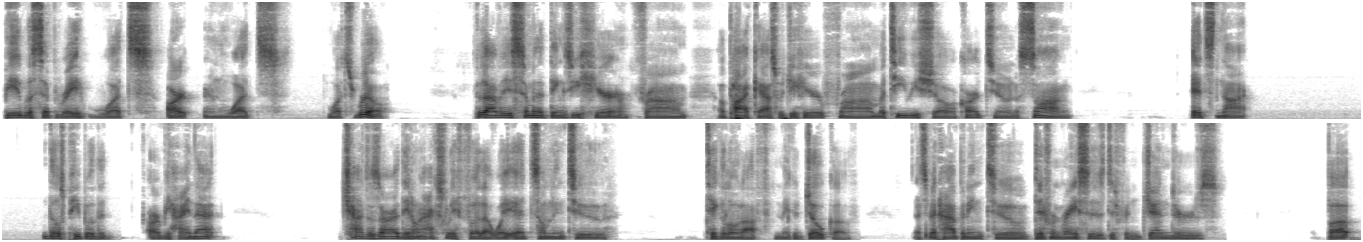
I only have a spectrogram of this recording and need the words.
be able to separate what's art and what's what's real. Because obviously, some of the things you hear from a podcast, what you hear from a TV show, a cartoon, a song, it's not those people that are behind that, chances are they don't actually feel that way. It's something to take a load off, make a joke of. That's been happening to different races, different genders. But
